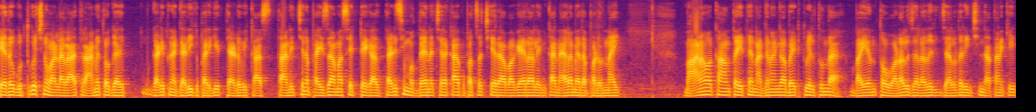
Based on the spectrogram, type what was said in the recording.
ఏదో గుర్తుకొచ్చిన వాళ్ళ రాత్రి ఆమెతో గడిపిన గదికి పరిగెత్తాడు వికాస్ తానిచ్చిన పైజామా సెట్టే కాదు. తడిసి ముద్దైన చిరకాకు పచ్చ చీర వగైరాలు ఇంకా నేల మీద పడున్నాయి. మానవ కాంత అయితే నగ్నంగా బయటికి వెళ్తుందా? భయంతో వడలు జలదరి జలధరించింది అతనికి.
